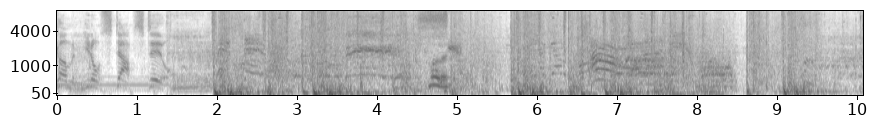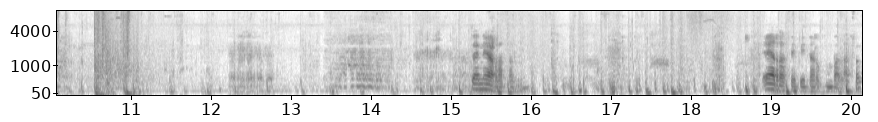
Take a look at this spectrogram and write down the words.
Coming, you don't stop still. Vale. Tenía razón. He recibido algún balazo.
